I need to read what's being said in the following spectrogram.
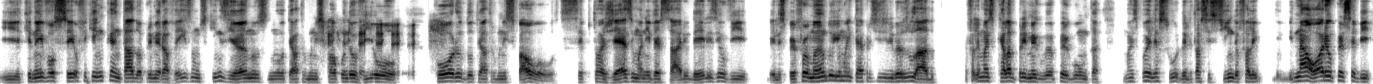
E que nem você, eu fiquei encantado a primeira vez, uns 15 anos, no Teatro Municipal, quando eu vi o coro do Teatro Municipal, o 70 aniversário deles, e eu vi eles performando e uma intérprete de Libras do lado. Eu falei, mas aquela primeira pergunta, mas pô, ele é surdo, ele está assistindo. Eu falei, na hora eu percebi,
